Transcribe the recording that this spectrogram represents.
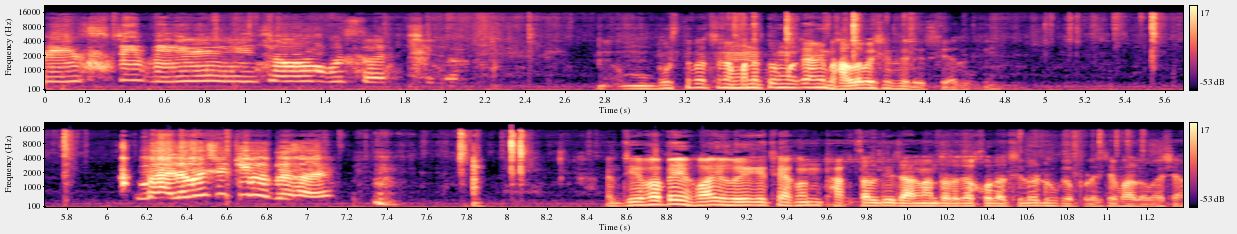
রেজিস্ট্রি বিয়ে এইসব বুঝতে পারছি না। বুঝতে পারছি না মানে তোমাকে আমি ভালোবেসে ফেলেছি আর কি। ভালোবাসা কীভাবে হয়? যেভাবে হয় হয়ে গেছে। এখন ফাঁকতাল দিয়ে জানলা দরজা খোলা ছিল ঢুকে পড়েছে ভালোবাসা।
